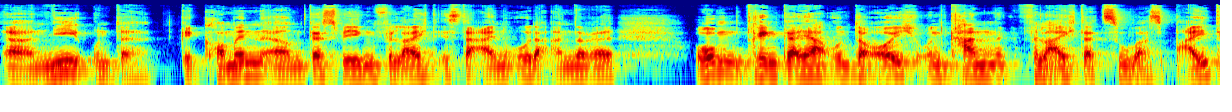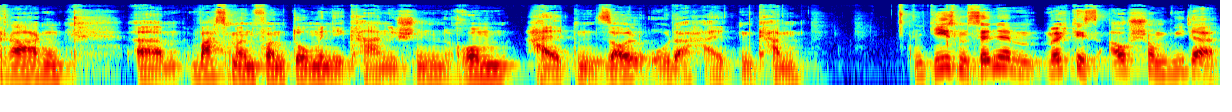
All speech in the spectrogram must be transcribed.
äh, nie untergekommen. Ähm, deswegen vielleicht ist der eine oder andere Rumtrinker ja unter euch und kann vielleicht dazu was beitragen, ähm, was man von dominikanischen Rum halten soll oder halten kann. In diesem Sinne möchte ich es auch schon wieder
